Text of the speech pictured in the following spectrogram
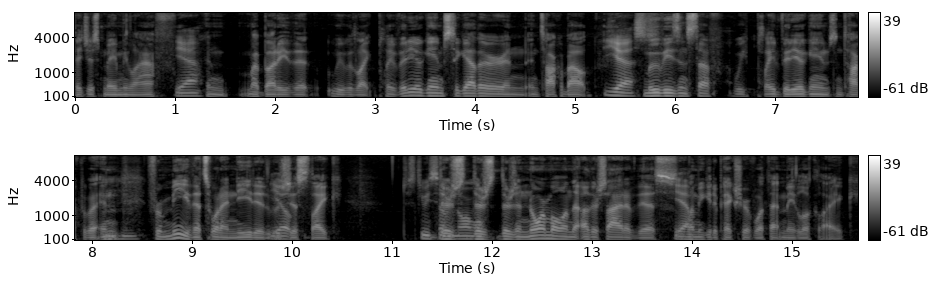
they just made me laugh yeah, and my buddy that we would like play video games together and, and talk about yes, movies and stuff. We played video games and talked about and Mhm. for me that's what I needed was Yep. just like Just give me some there's normal. there's there's a normal on the other side of this. Yeah. Let me get a picture of what that may look like.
